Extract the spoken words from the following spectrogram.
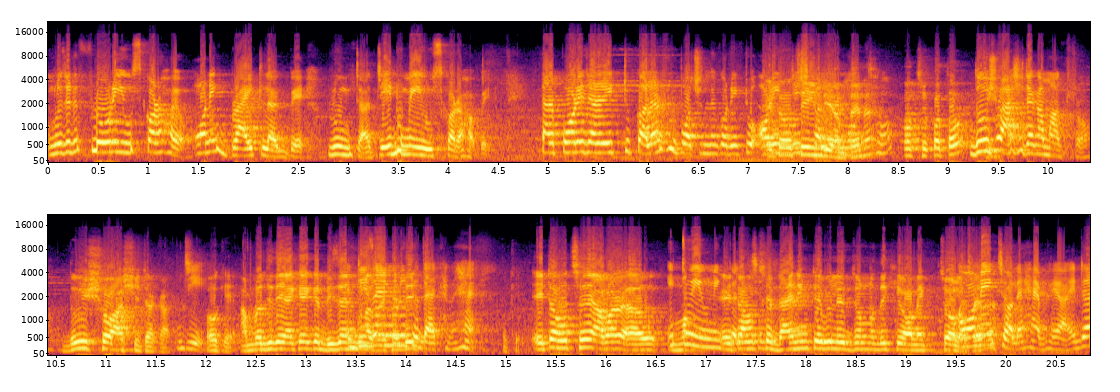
এগুলো যদি ফ্লোরে ইউজ করা হয় অনেক ব্রাইট লাগবে রুমটা যে রুমে ইউজ করা হবে। তারপরে যারা একটু কালারফুল পছন্দ করে একটু এটা অরেঞ্জ হচ্ছে ইন্ডিয়ান কালারের তাই না? মধ্যে হচ্ছে কত? দুইশো আশি টাকা মাত্র। দুইশো আশি টাকা। জি। ওকে আমরা যদি একে একে ডিজাইনগুলো ডিজাইনগুলো দেখাই একটু দেখেন হ্যাঁ। ওকে এটা হচ্ছে আবার একটু ইউনিক এটা হচ্ছে ডাইনিং টেবিলের জন্য দেখি অনেক চলে অনেক চলে হ্যাঁ ভাইয়া এটা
